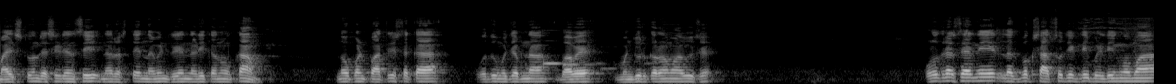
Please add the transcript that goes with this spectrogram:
માઇલસ્ટોન રેસિડેન્સીના રસ્તે નવીન ડ્રેન નળિકાનું કામ, નવ પોઈન્ટ પાંત્રીસ ટકા વધુ મુજબના ભાવે મંજૂર કરવામાં આવ્યું છે. વડોદરા શહેરની લગભગ સાતસો જેટલી બિલ્ડિંગોમાં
